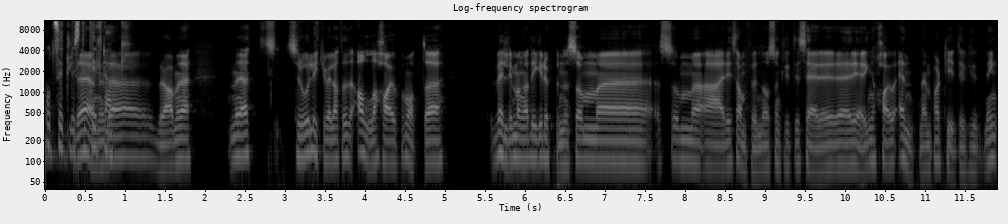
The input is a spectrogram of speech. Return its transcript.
motsykliske tiltak. Det er bra, men jeg, men jeg tror likevel at det, alle har jo på en måte Veldig mange av de gruppene som, eh, som, er i samfunnet og som kritiserer regjeringen, har jo enten en partitilknytning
